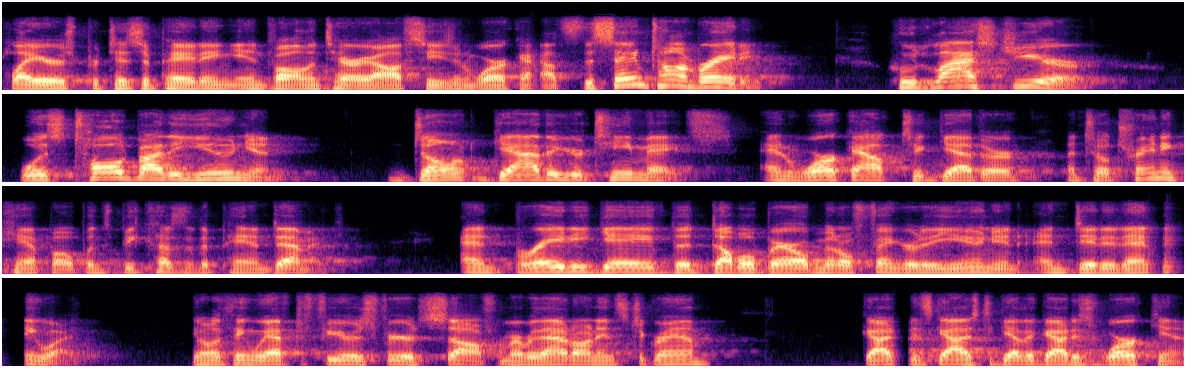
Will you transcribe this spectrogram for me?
players participating in voluntary offseason workouts. The same Tom Brady who last year was told by the union, don't gather your teammates and work out together until training camp opens because of the pandemic. And Brady gave the double barreled middle finger to the union and did it anyway. The only thing we have to fear is fear itself. Remember that on Instagram? got his guys together, got his work in.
